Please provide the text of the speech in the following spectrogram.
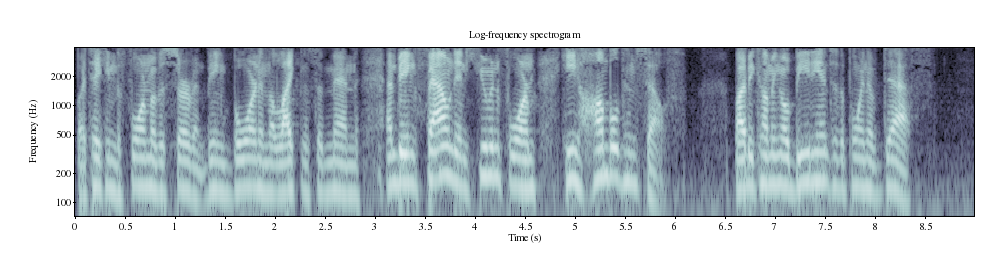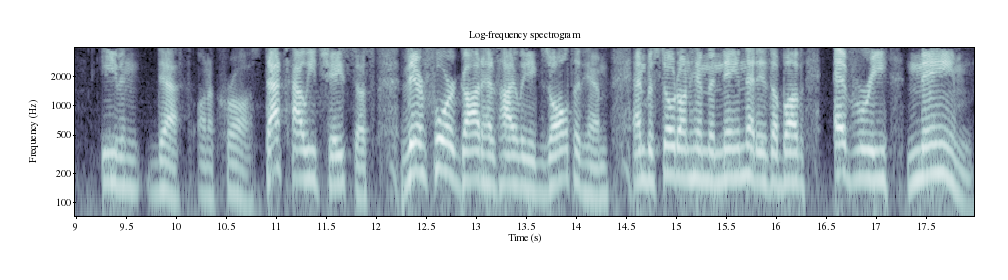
by taking the form of a servant, being born in the likeness of men, and being found in human form, he humbled himself by becoming obedient to the point of death even death on a cross. That's how he chased us. Therefore, God has highly exalted him and bestowed on him the name that is above every name.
